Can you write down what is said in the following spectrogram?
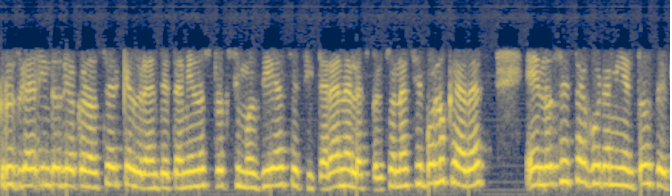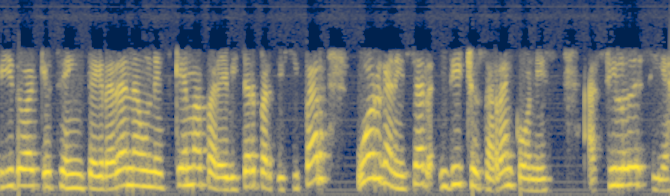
Cruz Galindo dio a conocer que durante también los próximos días se citarán a las personas involucradas en los aseguramientos debido a que se integrarán a un esquema para evitar participar u organizar dichos arrancones. Así lo decía.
